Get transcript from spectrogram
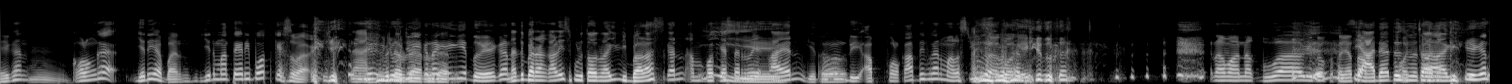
Ya kan? hmm. Kalau enggak jadi apa? Jadi materi podcast, Pak. Nah, Jadi benar, benar, kena benar. kayak gitu ya kan? nanti barangkali 10 tahun lagi dibalas kan sama podcaster Iya. lain gitu. Oh, di up volkatif kan males juga gua kayak gitu kan. Nama anak gua gitu ternyata Si ada tuh 10 tahun lagi. ya kan.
